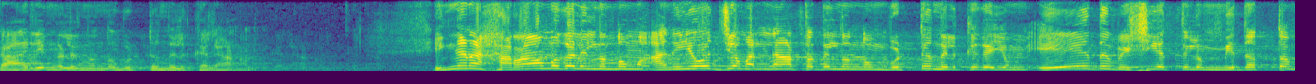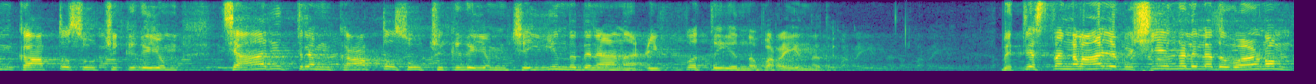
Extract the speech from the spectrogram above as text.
കാര്യങ്ങളിൽ നിന്ന് വിട്ടുനിൽക്കലാണ് ഇങ്ങനെ ഹറാമുകളിൽ നിന്നും അനുയോജ്യമല്ലാത്തതിൽ നിന്നും വിട്ടുനിൽക്കുകയും ഏത് വിഷയത്തിലും മിതത്വം കാത്തു സൂക്ഷിക്കുകയും ചാരിത്രം കാത്തു സൂക്ഷിക്കുകയും ചെയ്യുന്നതിനാണ് ഇഫത്ത് എന്ന് പറയുന്നത്. വ്യത്യസ്തങ്ങളായ വിഷയങ്ങളിൽ അത് വേണം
